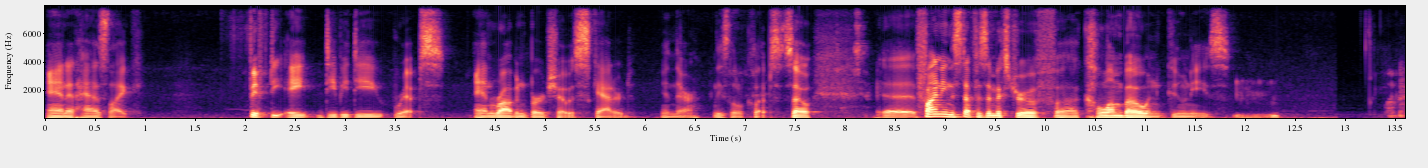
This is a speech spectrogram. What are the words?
and it has like 58 DVD rips, and Robin Byrd Show is scattered in there. These little clips. So uh, finding the stuff is a mixture of uh, Columbo and Goonies. Love it.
